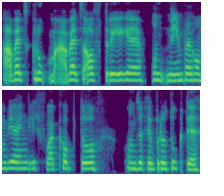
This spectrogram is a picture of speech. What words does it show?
Arbeitsgruppen, Arbeitsaufträge und nebenbei haben wir eigentlich vorgehabt, da unsere Produkte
